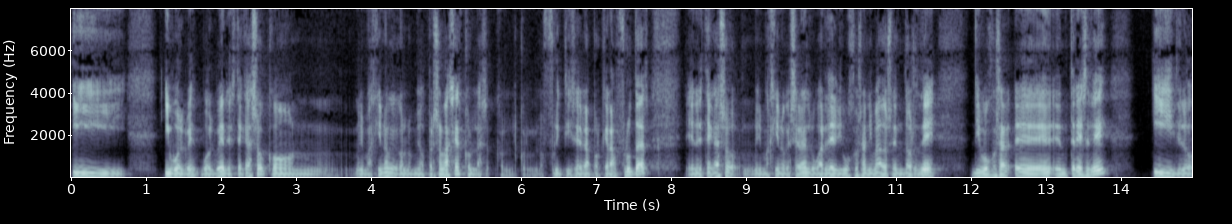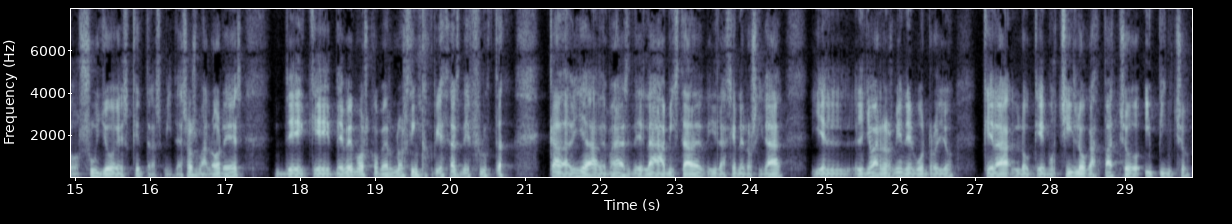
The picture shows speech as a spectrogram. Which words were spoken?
Y, y vuelve, vuelve en este caso con, me imagino que con los mismos personajes, con, las, con, los fruitis era porque eran frutas, en este caso me imagino que será en lugar de dibujos animados en 2D, dibujos eh, en 3D, y lo suyo es que transmita esos valores de que debemos comernos cinco piezas de fruta cada día, además de la amistad y la generosidad y el, llevarnos bien el buen rollo, que era lo que Mochilo, Gazpacho y Pincho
